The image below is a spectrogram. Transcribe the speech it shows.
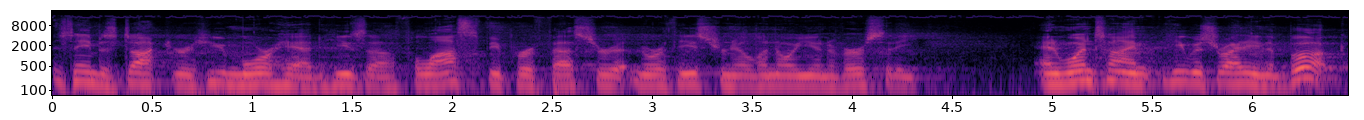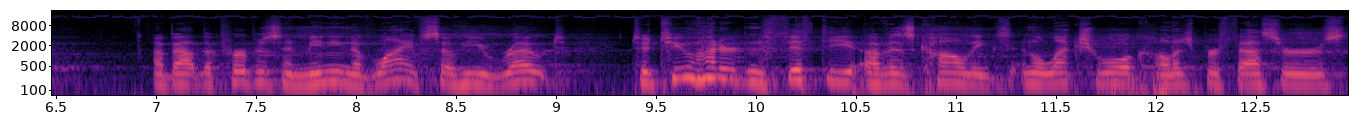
his name is Dr. Hugh Moorhead. He's a philosophy professor at Northeastern Illinois University. And one time he was writing a book about the purpose and meaning of life. So he wrote to 250 of his colleagues, intellectual college professors,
